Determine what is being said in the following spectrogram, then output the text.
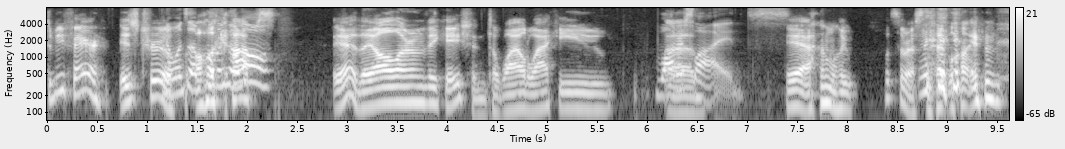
to be fair, is true. No one's upholding the law. Yeah, they all are on vacation to wild, wacky. Water Um, slides. Yeah, I'm like, what's the rest of that line?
